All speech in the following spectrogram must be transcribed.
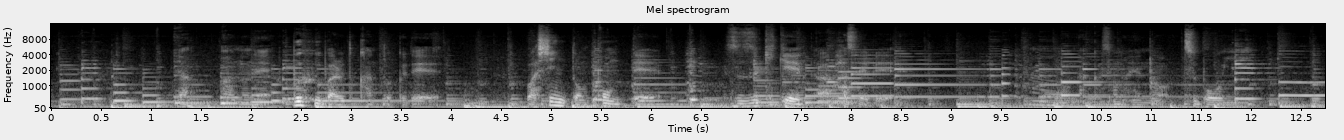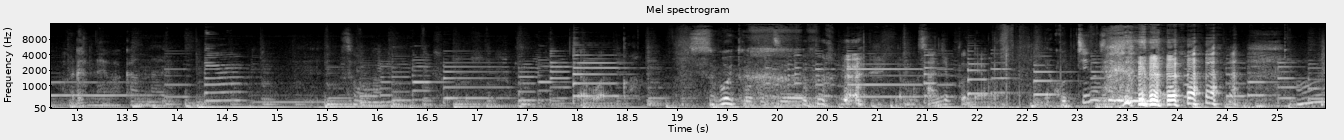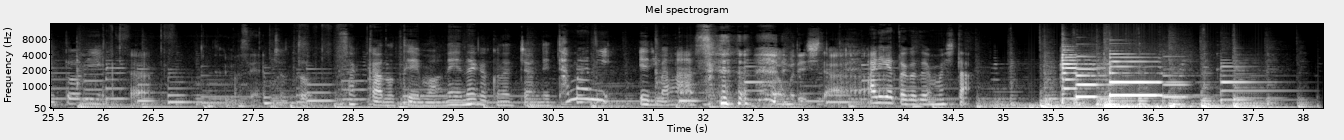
う。いやあのねブッフバルト監督でワシントンポンテ鈴木啓太長谷部もうなんかその辺の坪井わかごい唐突。いやもう30分だよ。いやこっちのセリフ本当に。すいません。ちょっとサッカーのテーマはね長くなっちゃうんでたまにやります。どうもでした。ありがとうございました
